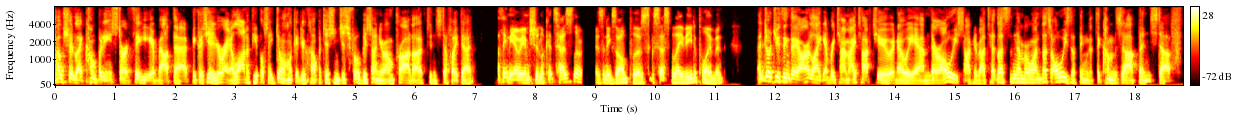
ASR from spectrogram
how should like companies start thinking about that? Because yeah, you're right. A lot of people say don't look at your competition, just focus on your own product and stuff like that. I think the OEM should look at Tesla as an example of successful AV deployment. And don't you think they are like every time I talk to an OEM, they're always talking about Tesla. That's the number one. That's always the thing that, that comes up and stuff.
